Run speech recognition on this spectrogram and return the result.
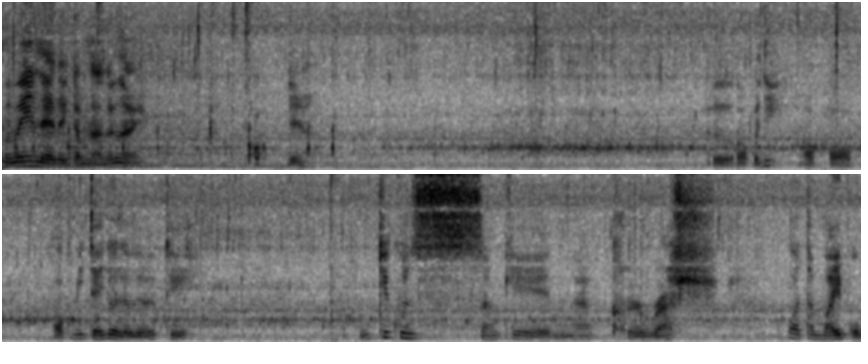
มันไม่แลในตำนานแล้วไงเดี๋ยวเออออกไปดิ ออกออกออกดีใจเดือดเร็วๆทีที่คุณสังเกตนะครัชว่าทำไมผม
